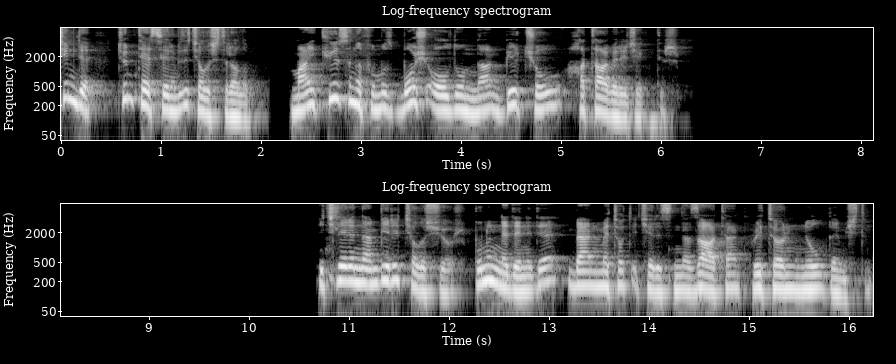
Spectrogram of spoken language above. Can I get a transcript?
Şimdi tüm testlerimizi çalıştıralım. MyQ sınıfımız boş olduğundan birçoğu hata verecektir. İçlerinden biri çalışıyor. Bunun nedeni de ben metot içerisinde zaten return null demiştim.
